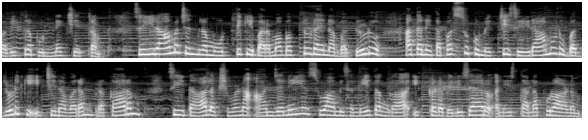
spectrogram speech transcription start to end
పవిత్ర పుణ్యక్షేత్రం. శ్రీరామచంద్రమూర్తికి పరమభక్తుడైన భద్రుడు అతని తపస్సుకు మెచ్చి శ్రీరాముడు భద్రుడికి ఇచ్చిన వరం ప్రకారం సీత లక్ష్మణ ఆంజనేయ స్వామి సమేతంగా ఇక్కడ వెలిశారు అని స్థల పురాణం.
